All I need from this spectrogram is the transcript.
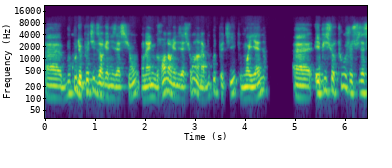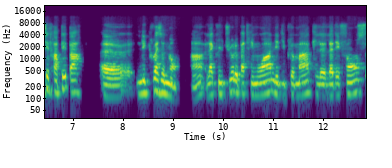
euh, beaucoup de petites organisations. On a une grande organisation, on en a beaucoup de petites, moyennes. Euh, et puis surtout, je suis assez frappé par euh, les cloisonnements, hein, la culture, le patrimoine, les diplomates, la défense,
